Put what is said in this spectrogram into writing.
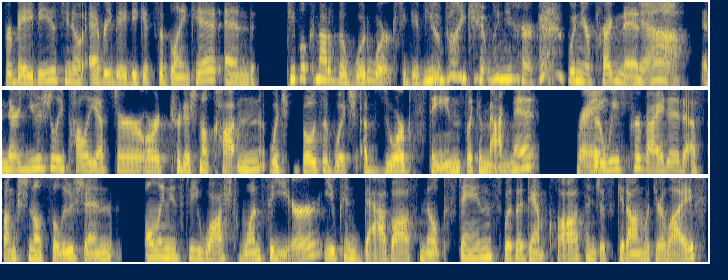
for babies. You know, every baby gets a blanket and people come out of the woodwork to give you a blanket when you're when you're pregnant. Yeah. And they're usually polyester or traditional cotton, which both of which absorb stains like a magnet. Right. So we've provided a functional solution only needs to be washed once a year. You can dab off milk stains with a damp cloth and just get on with your life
